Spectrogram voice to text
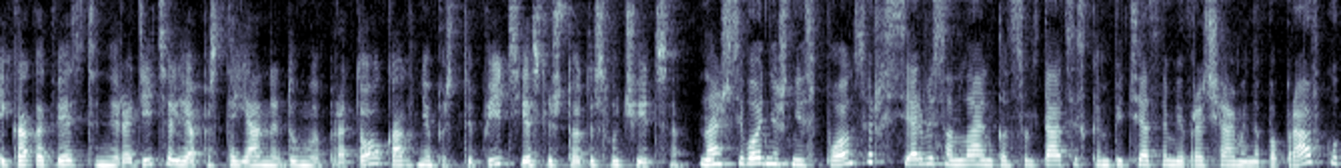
и как ответственный родитель я постоянно думаю про то, как мне поступить, если что-то случится. Наш сегодняшний спонсор, сервис онлайн-консультаций с компетентными врачами на поправку,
